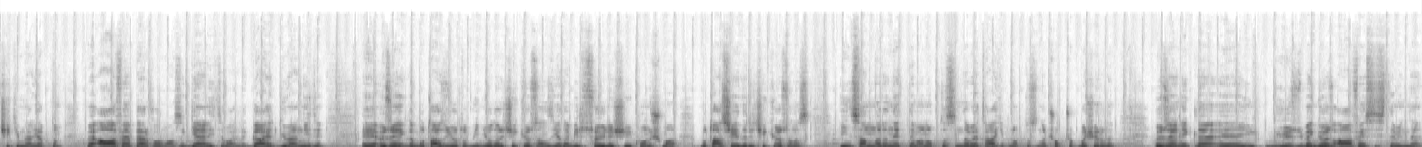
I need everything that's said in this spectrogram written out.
çekimler yaptım ve AF performansı genel itibariyle gayet güvenliydi. Ee, özellikle bu tarz YouTube videoları çekiyorsanız ya da bir söyleşi, konuşma bu tarz şeyleri çekiyorsanız insanları netleme noktasında ve takip noktasında çok çok başarılı. Özellikle e, yüz ve göz AF sisteminde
